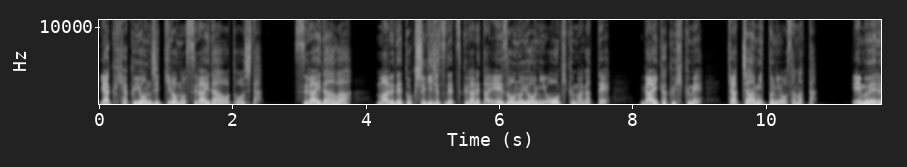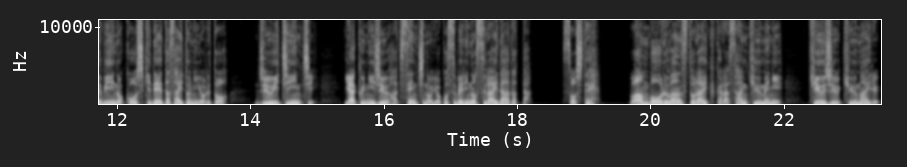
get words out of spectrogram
約140キロのスライダーを投じた。スライダーはまるで特殊技術で作られた映像のように大きく曲がって外角低めキャッチャーミットに収まった。MLB の公式データサイトによると11インチ約28センチの横滑りのスライダーだった。そしてワンボールワンストライクから3球目に99マイル。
